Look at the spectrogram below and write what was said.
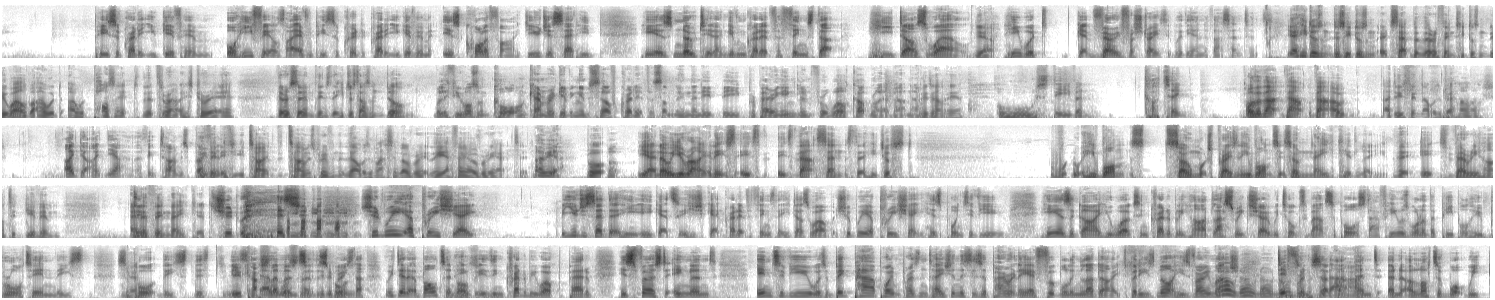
piece of credit you give him, or he feels like every piece of credit credit you give him is qualified? You just said he he is noted and given credit for things that he does well. Yeah. He would get very frustrated with the end of that sentence. Yeah, he doesn't. Does he doesn't accept that there are things he doesn't do well? But I would I would posit that throughout his career, there are certain things that he just hasn't done. Well, if he wasn't caught on camera giving himself credit for something, then he'd be preparing England for a World Cup right about now. Exactly. Yeah. Oh, Stephen, cutting. Although that that that I, I do think that was a bit harsh. I, d- I- yeah, I think time has I proven. think if you, time, time has proven that that was a massive over. The FA overreacted. Oh yeah, But, But- yeah, no, you're right, and it's it's it's that sense that he just w- he wants so much praise and he wants it so nakedly that it's very hard to give him anything naked. should, should should we appreciate? You just said that he, he gets he should get credit for things that he does well, but should we appreciate his point of view? He is a guy who works incredibly hard. Last week's show we talked about support staff. He was one of the people who brought in these support these, this, these elements of the Did support staff. We did it at Bolton. Bolton. He, he's incredibly well prepared. His first England interview was a big PowerPoint presentation. This is apparently a footballing luddite, but he's not. He's very much no, no, no different to that. that. And and a lot of what we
